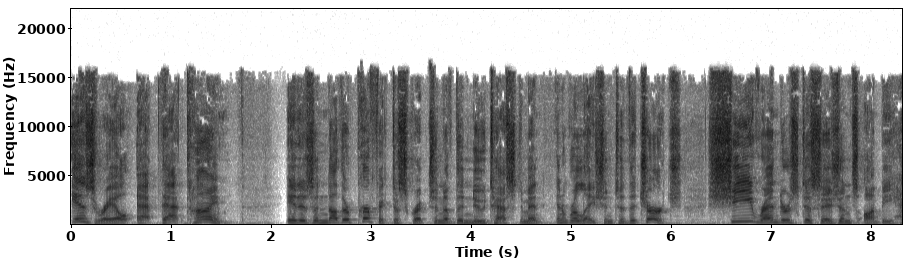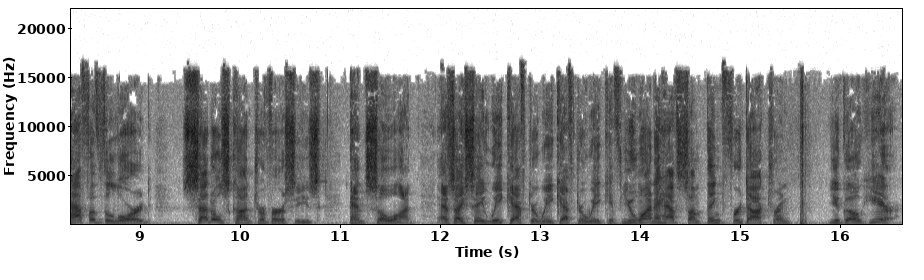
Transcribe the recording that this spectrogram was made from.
Israel at that time. It is another perfect description of the New Testament in relation to the church. She renders decisions on behalf of the Lord, settles controversies, and so on. As I say week after week after week, if you want to have something for doctrine, you go here.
